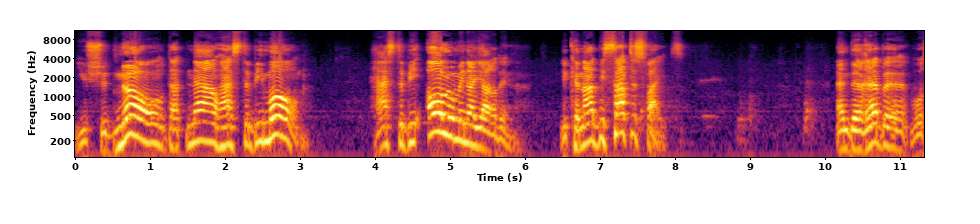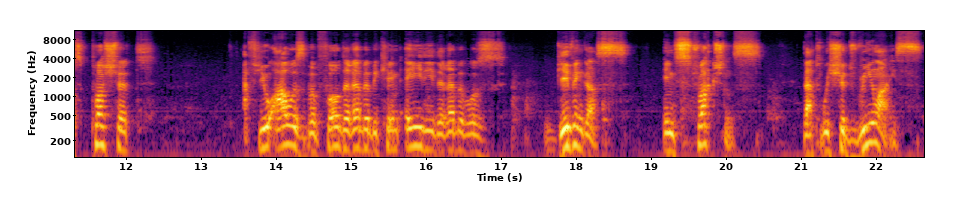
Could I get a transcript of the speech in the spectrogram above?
you should know that now has to be more. Has to be Olumina Yarden. You cannot be satisfied. And the Rebbe was pushed a few hours before the Rebbe became 80. The Rebbe was giving us instructions that we should realize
